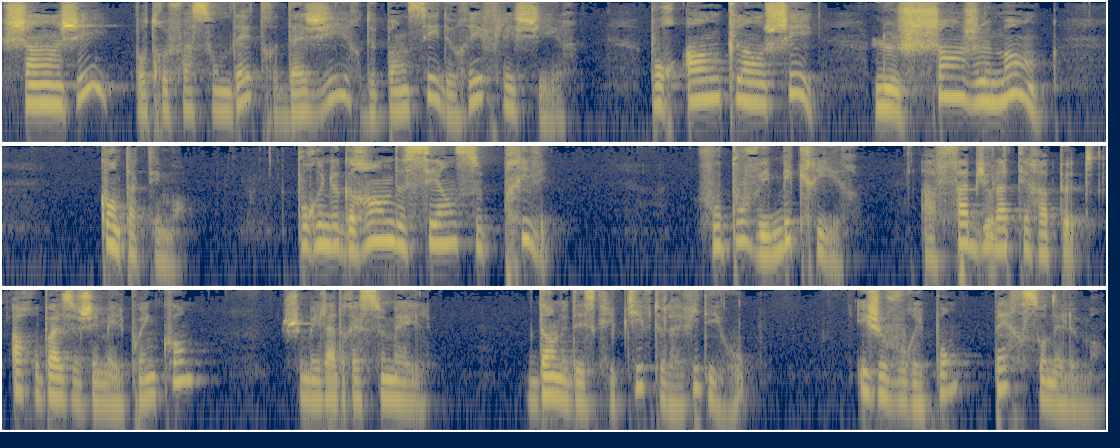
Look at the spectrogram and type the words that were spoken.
Changez votre façon d'être, d'agir, de penser, de réfléchir pour enclencher le changement. Contactez-moi pour une grande séance privée. Vous pouvez m'écrire à fabiolathérapeute.com. Je mets l'adresse mail dans le descriptif de la vidéo et je vous réponds personnellement.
